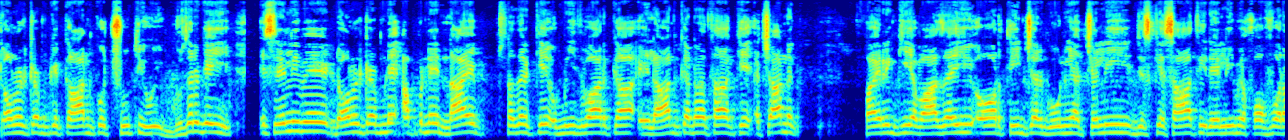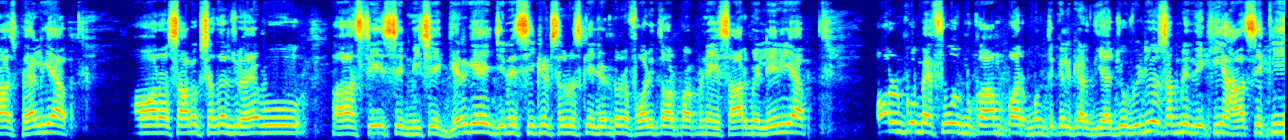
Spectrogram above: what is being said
ڈونلڈ ٹرمپ کے کان کو چھوتی ہوئی گزر گئی۔ اس ریلی میں ڈونلڈ ٹرمپ نے اپنے نائب صدر کے امیدوار کا اعلان کرنا تھا کہ اچانک فائرنگ کی آواز آئی اور تین چار گولیاں چلی، جس کے ساتھ ہی ریلی میں خوف و راز پھیل گیا۔ اور سابق صدر جو ہے وہ سٹیج سے نیچے گر گئے، جنہیں سیکرٹ سروس کے ایجنٹوں نے فوری طور پر اپنے حصار میں لے لیا اور ان کو محفوظ مقام پر منتقل کر دیا۔ جو ویڈیوز ہم نے دیکھی، حادثے کی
